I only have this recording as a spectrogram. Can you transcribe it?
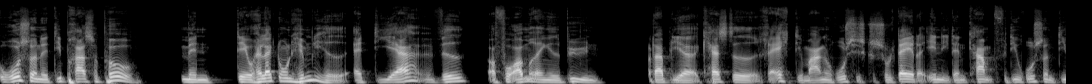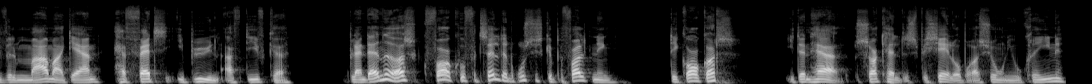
Russerne de presser på, men det er jo heller ikke nogen hemmelighed, at de er ved at få omringet byen. Og der bliver kastet rigtig mange russiske soldater ind i den kamp, fordi russerne de vil meget, meget gerne have fat i byen Avdivka. Blandt andet også for at kunne fortælle den russiske befolkning, det går godt i den her såkaldte specialoperation i Ukraine.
